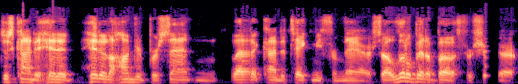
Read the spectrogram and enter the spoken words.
just kind of hit it hit it 100% and let it kind of take me from there. So a little bit of both for sure.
